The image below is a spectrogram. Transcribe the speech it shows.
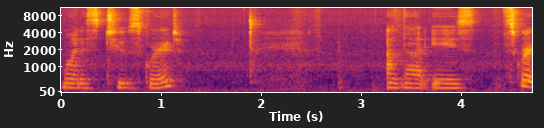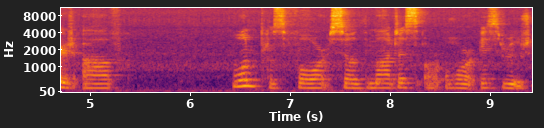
minus 2 squared. And that is square root of 1 plus 4, so the modulus or or is root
